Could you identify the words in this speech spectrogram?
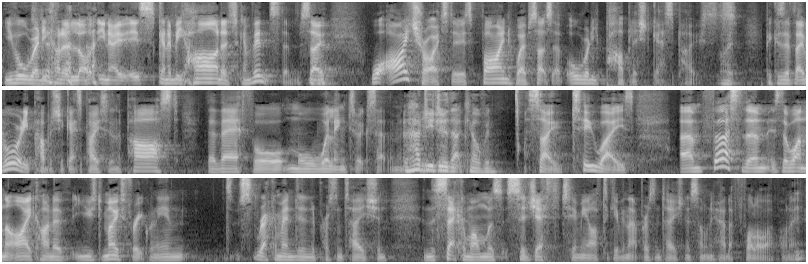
You've already kind of lost. You know, it's going to be harder to convince them. So Mm. What I try to do is find websites that have already published guest posts. Right. Because if they've already published a guest post in the past, they're therefore more willing to accept them. And the how do you do that, Kelvin? So, two ways. Um, first of them is the one that I kind of used most frequently and recommended in the presentation. And the second one was suggested to me after giving that presentation as someone who had a follow up on it.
